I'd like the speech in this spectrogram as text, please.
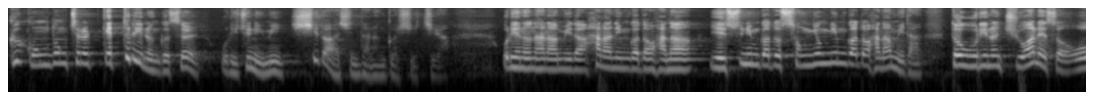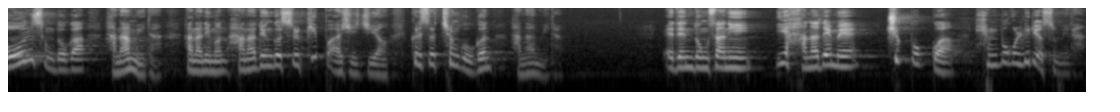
그 공동체를 깨뜨리는 것을 우리 주님이 싫어하신다는 것이지요. 우리는 하나입니다. 하나님과도 하나, 예수님과도 성령님과도 하나입니다. 또 우리는 주 안에서 온 성도가 하나입니다. 하나님은 하나 된 것을 기뻐하시지요. 그래서 천국은 하나입니다. 에덴 동산이 이 하나됨의 축복과 행복을 누렸습니다.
